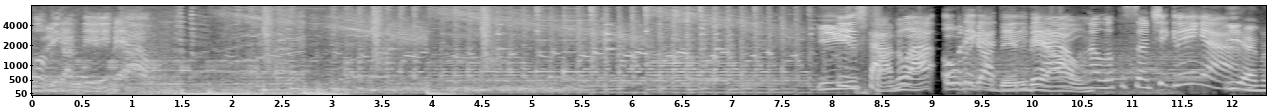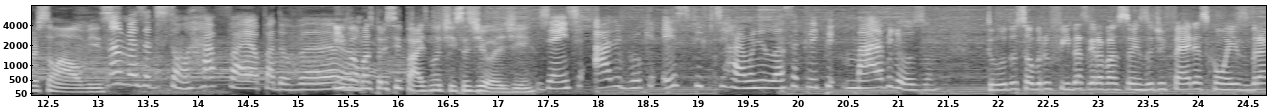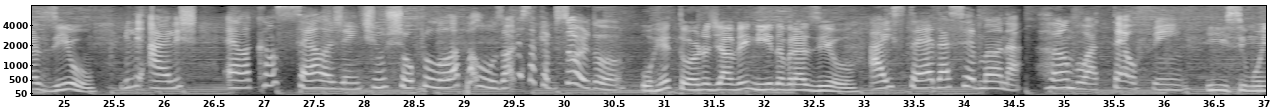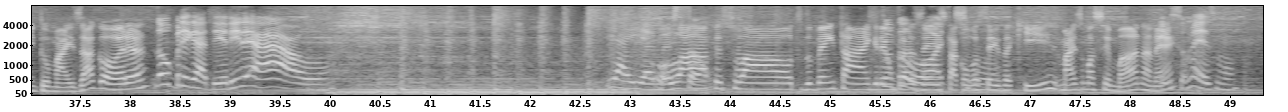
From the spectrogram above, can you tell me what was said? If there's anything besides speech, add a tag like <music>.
O Brigadeiro Ideal. E está no ar o Brigadeiro Ideal. Na locução Tigrinha. E Emerson Alves. Na mesa de som, Rafael Padovan. E vamos às principais notícias de hoje. Gente, Ali Brooke, ex-Fifth Harmony, lança clipe maravilhoso. Tudo sobre o fim das gravações do De Férias com Ex-Brasil. Billie Eilish, ela cancela, gente, um show pro Lollapalooza. Olha só que absurdo. O retorno de Avenida Brasil. A estreia da semana, Rambo até o fim. Isso e muito mais agora. No Brigadeiro Ideal. E aí, Emerson? Olá, pessoal. Tudo bem, Tiger? É um prazer estar com ótimo. vocês aqui. Mais uma semana, né? Isso mesmo.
